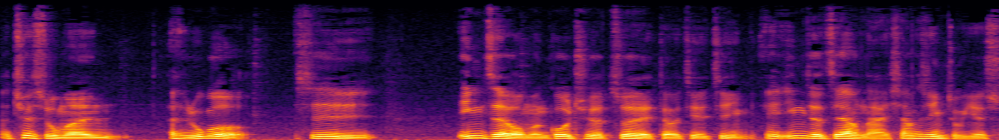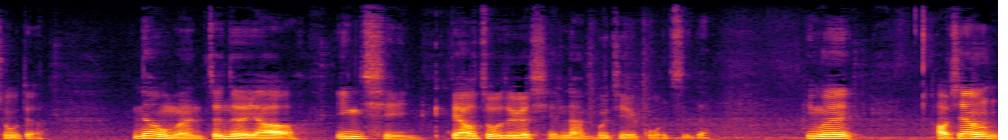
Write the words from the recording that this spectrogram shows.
那确实，我们呃，如果是因着我们过去的罪得洁净，诶，因着这样来相信主耶稣的，那我们真的要殷勤，不要做这个闲懒不结果子的，因为好像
